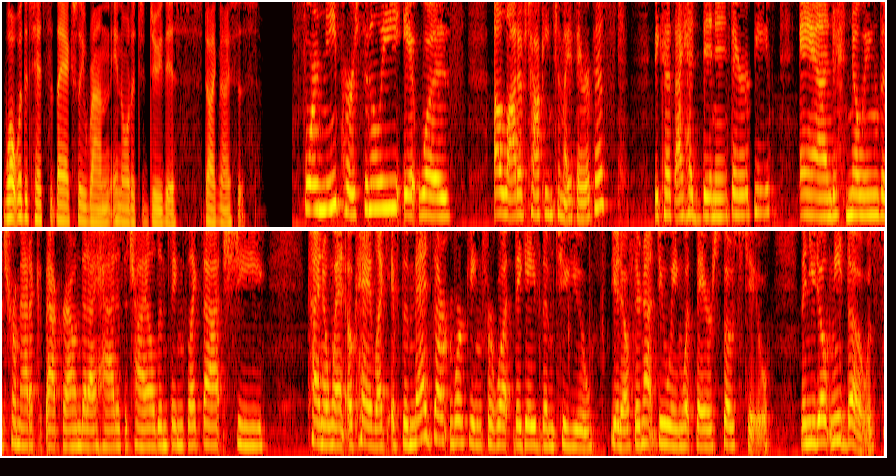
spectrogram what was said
What were the tests that they actually run in order to do this diagnosis? For me personally, it was a lot of talking to my therapist because I had been in therapy and knowing the traumatic background that I had as a child and things like that. She kind of went, okay, like if the meds aren't working for what they gave them to you, you know, if they're not doing what they're supposed to, then you don't need those.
